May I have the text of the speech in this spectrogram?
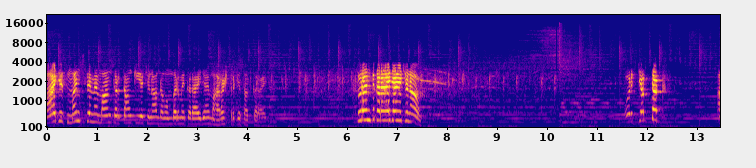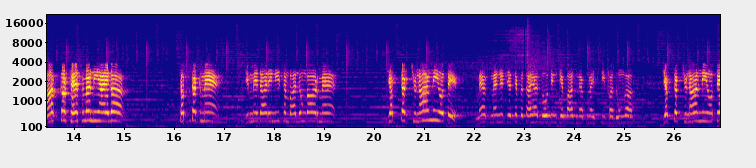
आज इस मंच से मैं मांग करता हूँ कि ये चुनाव नवंबर में कराए जाए, महाराष्ट्र के साथ कराए जाए। तुरंत कराए जाए चुनाव। और जब तक आपका फैसला नहीं आएगा, तब तक मैं ज़िम्मेदारी नहीं संभालूँगा और मैं जब तक चुनाव नहीं होते, मैं, मैंने जैसे बताया, दो दिन के बाद मैं अपना इस्तीफा दूँगा। जब तक चुनाव नहीं होते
